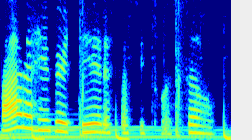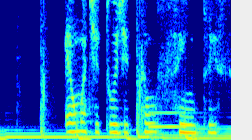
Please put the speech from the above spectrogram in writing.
para reverter essa situação, é uma atitude tão simples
